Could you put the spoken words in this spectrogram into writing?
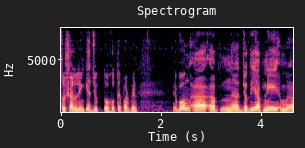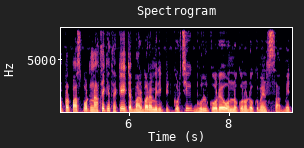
সোশ্যাল লিঙ্কে যুক্ত হতে পারবেন। এবং যদি আপনি আপনার পাসপোর্ট না থেকে থাকে, এটা বারবার আমি রিপিট করছি, ভুল করেও অন্য কোনো ডকুমেন্টস সাবমিট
